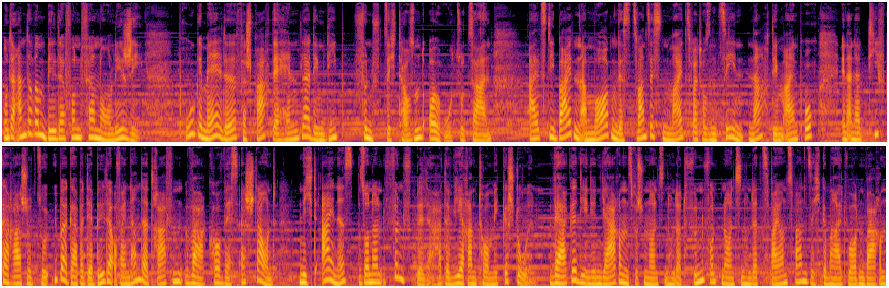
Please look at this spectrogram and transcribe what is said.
Unter anderem Bilder von Fernand Léger. Pro Gemälde versprach der Händler dem Dieb 50.000 Euro zu zahlen. Als die beiden am Morgen des 20. Mai 2010 nach dem Einbruch in einer Tiefgarage zur Übergabe der Bilder aufeinander trafen, war Corvès erstaunt. Nicht eines, sondern fünf Bilder hatte Vieran Tomic gestohlen. Werke, die in den Jahren zwischen 1905 und 1922 gemalt worden waren.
